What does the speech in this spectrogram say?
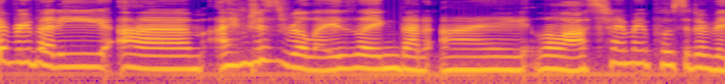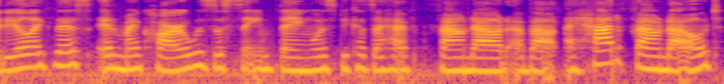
everybody. Um, I'm just realizing that I the last time I posted a video like this in my car was the same thing was because I had found out about I had found out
